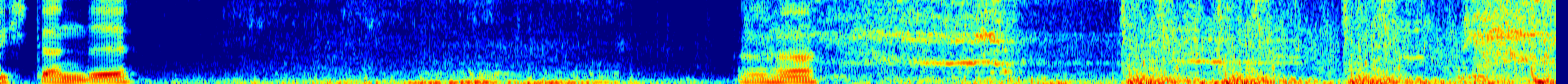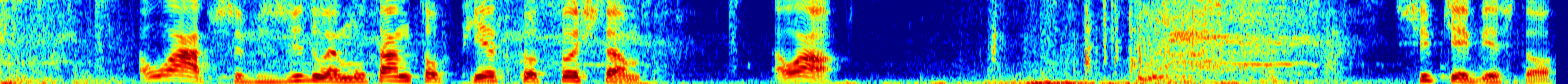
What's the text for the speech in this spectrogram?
Iść tędy. Aha. Ała, przybrzydłe mutanto, piesko, coś tam. Ała. Szybciej bierz to.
